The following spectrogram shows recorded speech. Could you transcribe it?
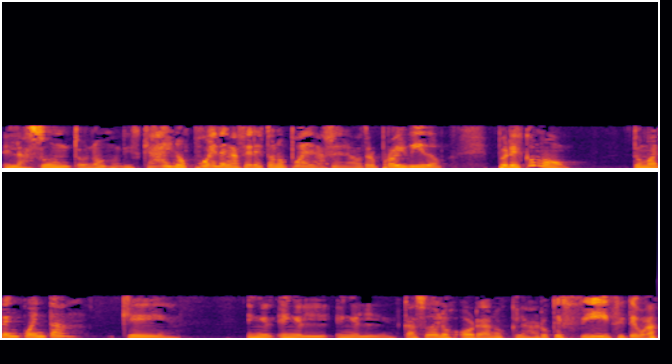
el asunto, ¿no? Dice que, ay, no pueden hacer esto, no pueden hacer otro prohibido. Pero es como tomar en cuenta que en el, en, el, en el caso de los órganos, claro que sí, si te van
